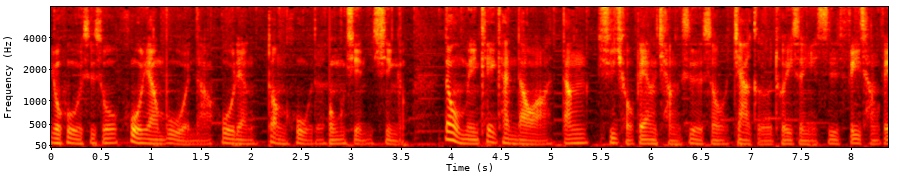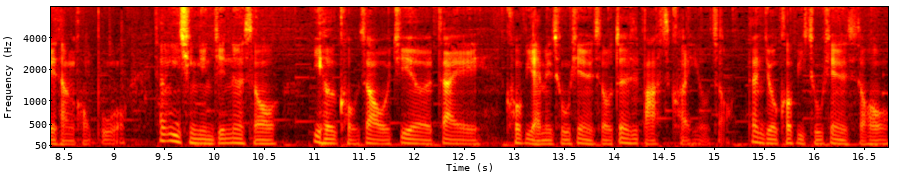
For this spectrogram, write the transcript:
又或者是说货量不稳啊，货量断货的风险性哦。那我们也可以看到啊，当需求非常强势的时候，价格推升也是非常非常恐怖哦。像疫情年间那时候，一盒口罩，我记得在 COVID 还没出现的时候，真的是八十块有找，但就 COVID 出现的时候。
